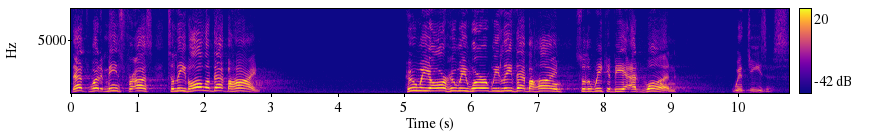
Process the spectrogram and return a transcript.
That's what it means for us to leave all of that behind. Who we are, who we were, we leave that behind so that we could be at one with Jesus.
